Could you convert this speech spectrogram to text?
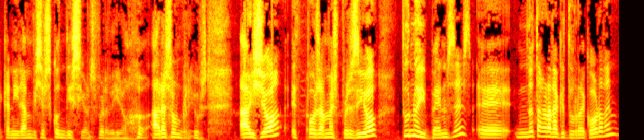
que anirà en aquestes condicions, per dir-ho. Ara som rius. Això et posa més pressió, tu no hi penses, eh, no t'agrada que t'ho recorden,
